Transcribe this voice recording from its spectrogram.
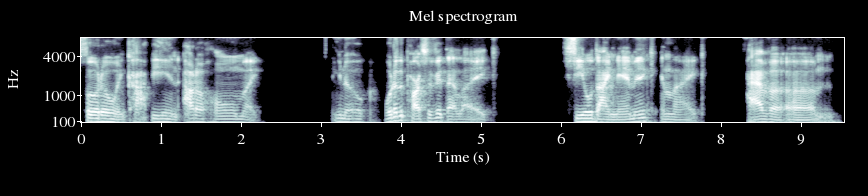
photo and copy and out of home like you know what are the parts of it that like feel dynamic and like have a um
